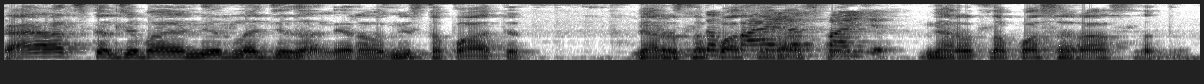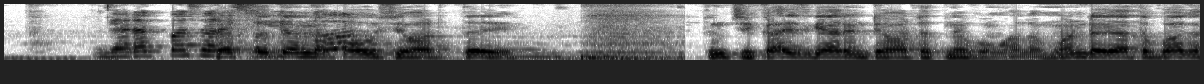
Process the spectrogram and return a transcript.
काय आजकालचे बाया निर्लज्ज झाले राव नुसतं पाहतात. घरातला नुसतं पासरा पाहायलाच असला पाहिजे. घरातला पासरा असला तर. घरात कसं त्यांना पाऊशी वाटतंय? तुमची काहीच गॅरंटी वाटत नाही भाऊ मला. मंडळी आता बघा.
